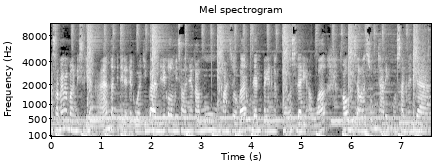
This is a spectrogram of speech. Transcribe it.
asrama memang disediakan tapi tidak ada kewajiban. Jadi kalau misalnya kamu mahasiswa baru dan pengen ngekos dari awal, kamu bisa langsung cari kosan aja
